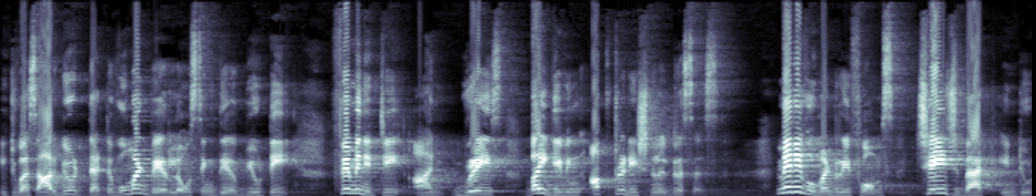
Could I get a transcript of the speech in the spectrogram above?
It was argued that the women were losing their beauty, femininity and grace by giving up traditional dresses. Many women reforms changed back into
